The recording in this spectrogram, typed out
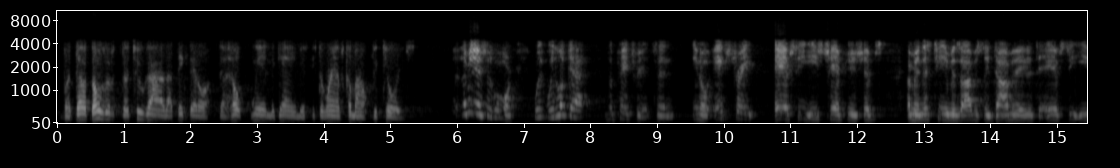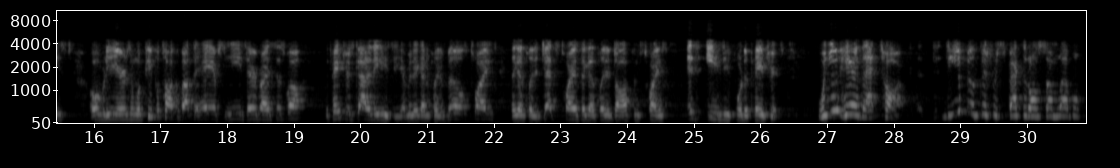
But th- those are the two guys I think that'll, that'll help win the game if, if the Rams come out victorious. Let me ask you one more we, we look at the Patriots and, you know, eight straight AFC East championships. I mean, this team has obviously dominated the AFC East over the years. And when people talk about the AFC East, everybody says, well, the Patriots got it easy. I mean, they got to play the Bills twice, they got to play the Jets twice, they got to play the Dolphins twice. It's easy for the Patriots. When you hear that talk, do you feel disrespected on some level?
